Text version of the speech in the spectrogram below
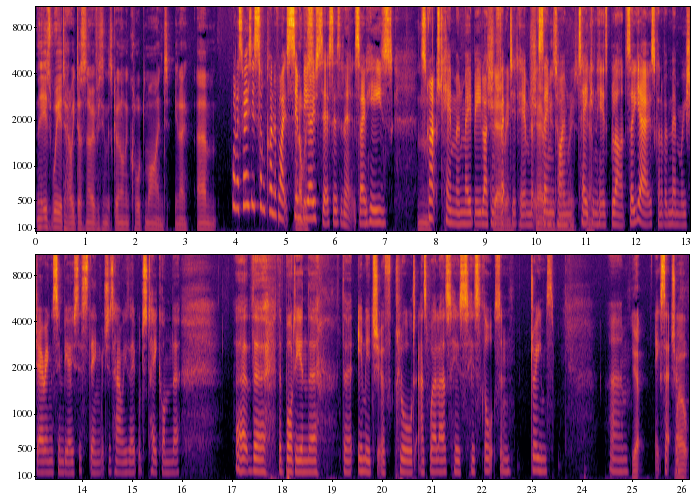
it is weird how he doesn't know everything that's going on in Claude's mind. You know, um, Well, I suppose it's some kind of like symbiosis, isn't it? So he's scratched him and maybe like Sharing- infected him, at the same time memories, taken yeah. his blood. So yeah, it's kind of a memory sharing symbiosis thing, which is how he's able to take on the uh, the the body and the the image of Claude as well as his his thoughts and dreams, um, yeah. etc. Well,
